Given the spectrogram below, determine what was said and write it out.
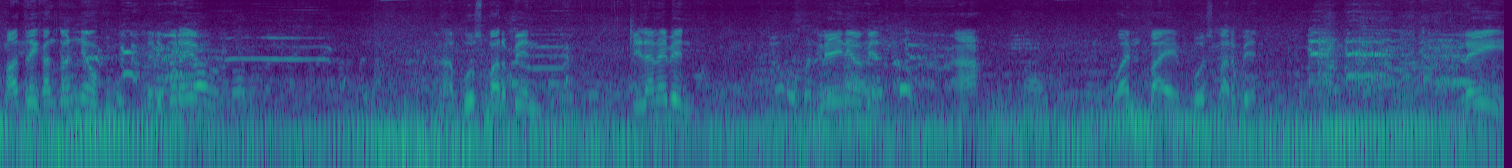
Patrick Antonio, 24M. Ah, Boss Marvin. Pila na bin? Gray niya bin? Ha? 1.5, Boss Marvin. Gray.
